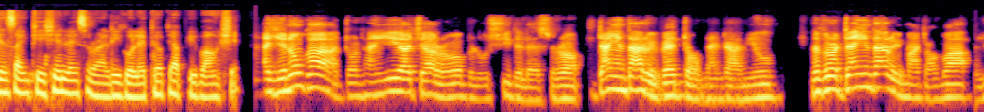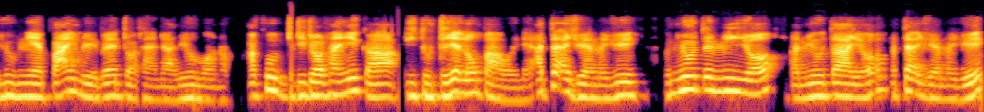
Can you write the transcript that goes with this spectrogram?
ရင်ဆိုင်ဖြေရှင်းလဲဆိုတာလေးကိုလည်းပြောပြပေးပါအောင်ရှင်အရင်တော့ကတော်လှန်ရေးရကြတော့ဘယ်လိုရှိတယ်လဲဆိုတော့တိုင်းရင်းသားတွေပဲတော်လှန်တာမျိုးနောက်ပြီးတော့တိုင်းရင်းသားတွေမှာတောင်မှလူငယ်ပိုင်းတွေပဲတော်လှန်တာမျိုးပေါ့နော်အခုဒီတော်လှန်ရေးကဒီသူတရက်လုံးပါဝင်တယ်အသက်အရွယ်မရွေးအမျိုးသမီးရောအမျိုးသားရောအသက်အရွယ်မရွေး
